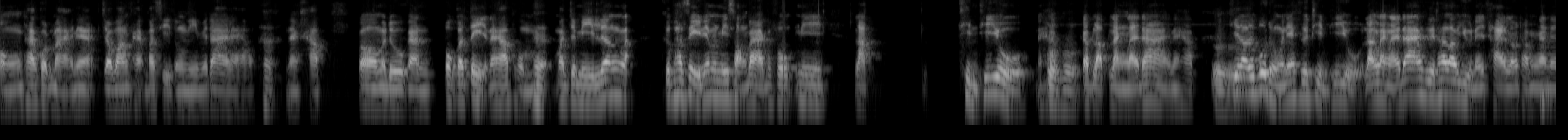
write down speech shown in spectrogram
ของทางกฎหมายเนี่ยจะวางแผนภาษีตรงนี้ไม่ได้แล้วฮะนะครับ ก็มาดูกันปกตินะครับผมฮะมันจะมีเรื่องคือภาษีเนี่ยมันมีสองแบบพี่ฟุกมีหลักถิ่นที่อยู่นะครับอือฮึกับหลักแหล่งรายได้นะครับอืมที่เราจะพูดถึงวันนี้คือถิ่นที่อยู่หลักแหล่งรายได้คือถ้าเราอยู่ในไทยเราทำงานใน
